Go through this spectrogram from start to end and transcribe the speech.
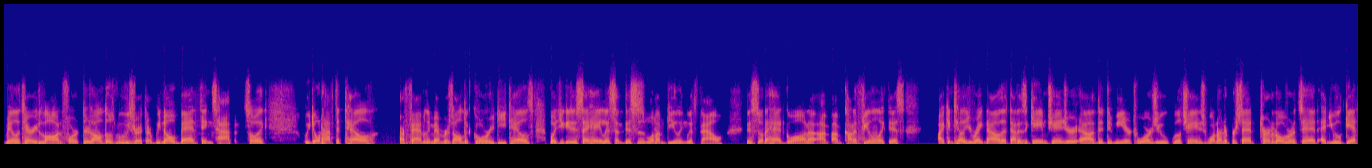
military law enforcement, there's all those movies right there. We know bad things happen. So like we don't have to tell our family members all the gory details, but you can just say, hey, listen, this is what I'm dealing with now. This is what I had go on. I, am I'm kind of feeling like this. I can tell you right now that that is a game changer. Uh, the demeanor towards you will change 100%. Turn it over its head, and you will get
